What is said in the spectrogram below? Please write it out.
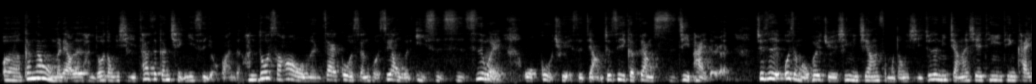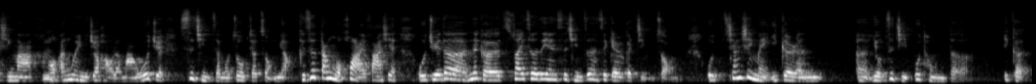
呃，刚刚我们聊的很多东西，它是跟潜意识有关的。很多时候我们在过生活是用我们的意识思思维。我过去也是这样，就是一个非常实际派的人。就是为什么我会觉得心灵鸡汤什么东西？就是你讲那些听一听开心吗？嗯哦，安慰你就好了吗。我会觉得事情怎么做比较重要。可是当我后来发现，我觉得那个摔车这件事情真的是给我一个警钟。我相信每一个人，呃，有自己不同的一个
